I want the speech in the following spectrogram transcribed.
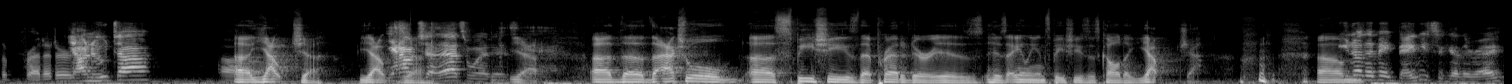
The Predator. Yanuta? Uh, Yautja. Yautja. Yautja, that's what it is. Yeah. Uh, the the actual uh, species that Predator is, his alien species, is called a Yautja. um, You know they make babies together, right?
